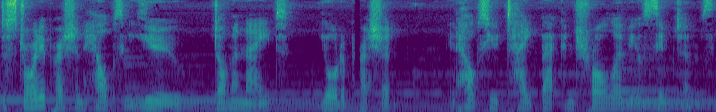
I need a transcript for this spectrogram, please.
Destroy Depression helps you dominate your depression. It helps you take back control over your symptoms.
